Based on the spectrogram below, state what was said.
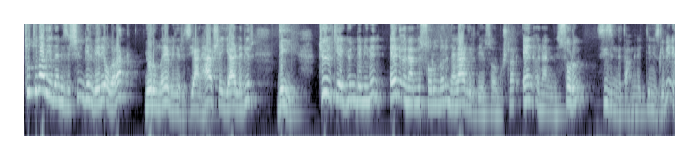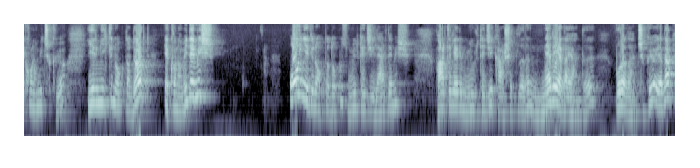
tutunabilmemiz için bir veri olarak yorumlayabiliriz. Yani her şey yerle bir değil. Türkiye gündeminin en önemli sorunları nelerdir diye sormuşlar. En önemli sorun sizin de tahmin ettiğiniz gibi ekonomi çıkıyor. 22.4 ekonomi demiş. 17.9 mülteciler demiş. Partilerin mülteci karşıtlığının nereye dayandığı buradan çıkıyor ya da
